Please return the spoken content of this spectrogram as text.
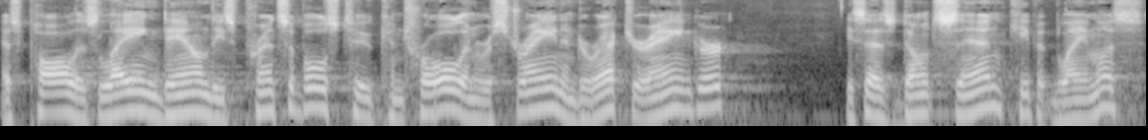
As Paul is laying down these principles to control and restrain and direct your anger, he says, Don't sin, keep it blameless.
